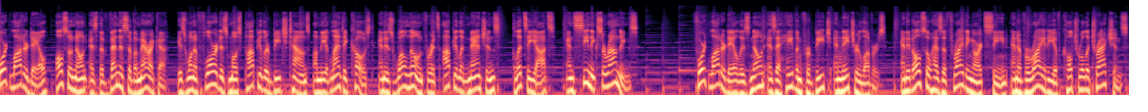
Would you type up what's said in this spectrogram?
Fort Lauderdale, also known as the Venice of America, is one of Florida's most popular beach towns on the Atlantic coast and is well known for its opulent mansions, glitzy yachts, and scenic surroundings. Fort Lauderdale is known as a haven for beach and nature lovers, and it also has a thriving art scene and a variety of cultural attractions.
